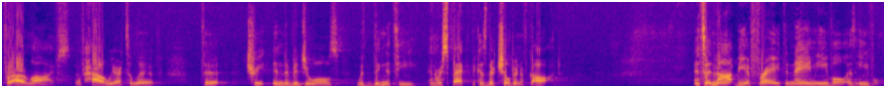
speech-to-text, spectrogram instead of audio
for our lives of how we are to live, to treat individuals with dignity and respect because they're children of God. And to not be afraid to name evil as evil.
